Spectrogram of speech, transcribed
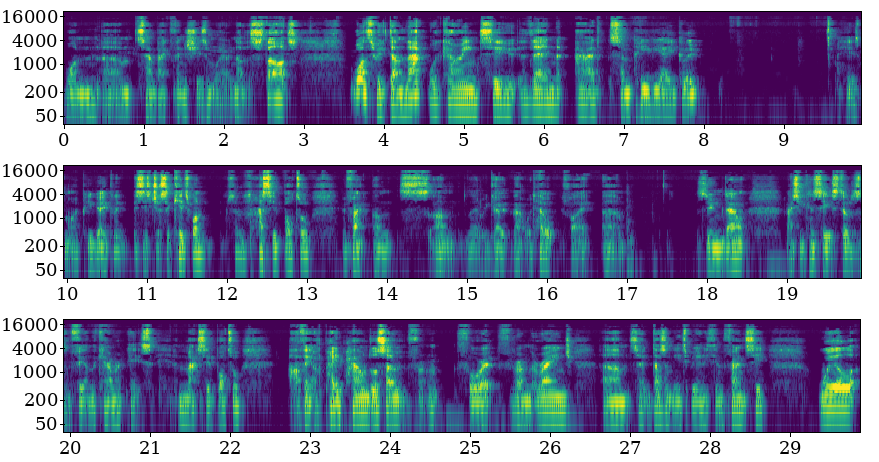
one um, sandbag finishes and where another starts. Once we've done that, we're going to then add some PVA glue. Here's my PVA glue. This is just a kid's one. It's a massive bottle. In fact, um, um, there we go. That would help if I um, zoomed out. As you can see, it still doesn't fit on the camera. It's a massive bottle. I think I've paid a pound or so for, for it from the range. Um, so it doesn't need to be anything fancy. We'll,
